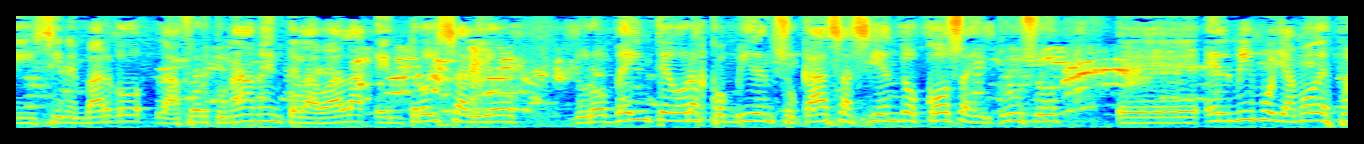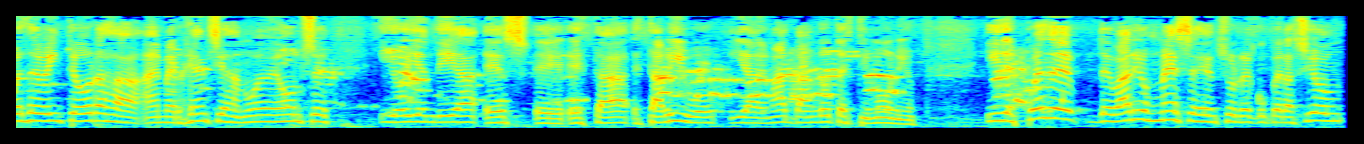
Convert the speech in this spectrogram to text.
y sin embargo, la, afortunadamente la bala entró y salió. Duró 20 horas con vida en su casa, haciendo cosas incluso. Eh, él mismo llamó después de 20 horas a, emergencias a 911 y hoy en día es, eh, está, está vivo y además dando testimonio. Y después de, de varios meses en su recuperación,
